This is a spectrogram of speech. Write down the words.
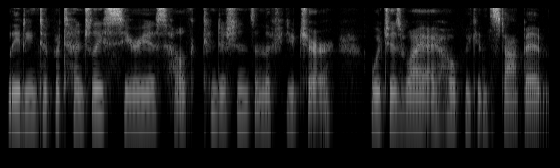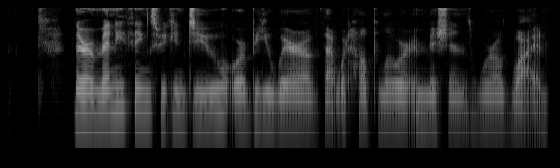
leading to potentially serious health conditions in the future, which is why I hope we can stop it. There are many things we can do or be aware of that would help lower emissions worldwide.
